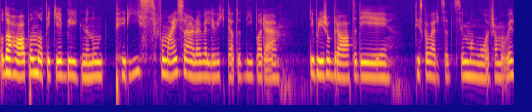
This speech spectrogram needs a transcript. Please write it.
Og da har på en måte ikke bildene noen pris. For meg så er det veldig viktig at de bare De blir så bra at de, de skal verdsettes i mange år framover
